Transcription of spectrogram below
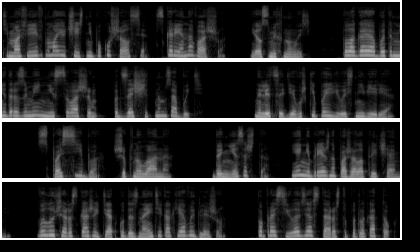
«Тимофеев на мою честь не покушался. Скорее на вашу». Я усмехнулась. «Полагаю, об этом недоразумении с вашим подзащитным забыть». На лице девушки появилось неверие. «Спасибо», — шепнула она. «Да не за что». Я небрежно пожала плечами. «Вы лучше расскажите, откуда знаете, как я выгляжу?» Попросила, взяв старосту под локоток.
